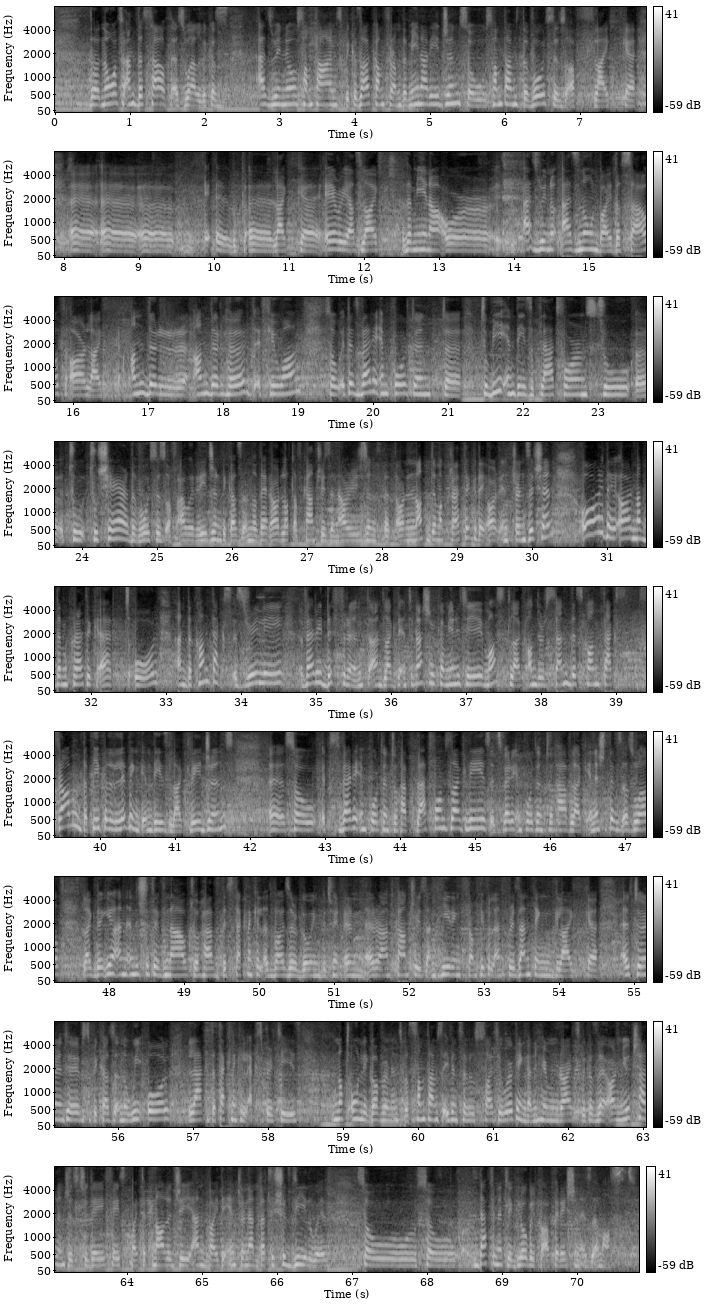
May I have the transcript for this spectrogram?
the north and the south as well, because as we know sometimes, because I come from the MENA region, so sometimes the voices of like uh, uh, uh, like uh, areas like the MENA or uh, as we know, as known by the South are like under underheard, if you want. So it is very important uh, to be in these platforms to to to share the voices of our region because you know, there are a lot of countries in our region that are not democratic, they are in transition, or they are not democratic at all. And the context is really very different. And like the international community must like understand this context from the people living in these like regions. Uh, so it's very important to have platforms like these. It's very important to have like initiatives as well. Like the UN initiative now to have this technical advisor going between in, around countries and hearing from people and presenting like uh, alternatives because you know, we all lack the technical expertise not only governments but sometimes even civil society working on human rights because there are new challenges today faced by technology and by the internet that we should deal with. So, definitely global cooperation is a must.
